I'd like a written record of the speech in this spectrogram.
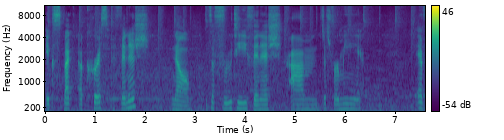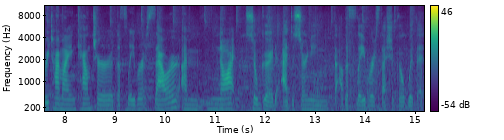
expect a crisp finish. No, it's a fruity finish. Um, just for me, every time I encounter the flavor of sour, I'm not so good at discerning the other flavors that should go with it.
